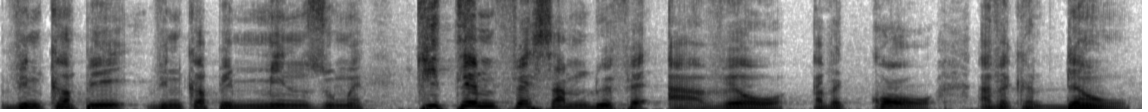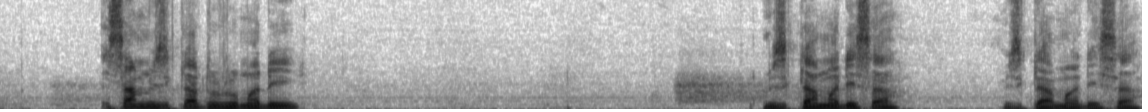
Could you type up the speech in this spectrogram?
vin camper, vin camper mine ou qui t'aime faire ça me doit faire avec avec corps, avec un dent. Et ça musique là toujours m'a dit. Musique là m'a dit ça. Musique là m'a dit ça.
